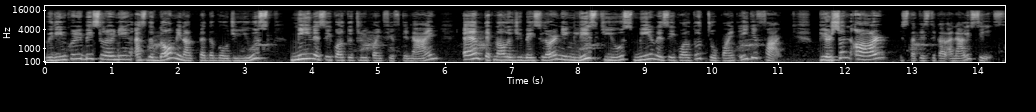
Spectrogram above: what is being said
with inquiry-based learning as the dominant pedagogy used, mean is equal to 3.59 and technology-based learning least use mean is equal to 2.85. Pearson R statistical analysis.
